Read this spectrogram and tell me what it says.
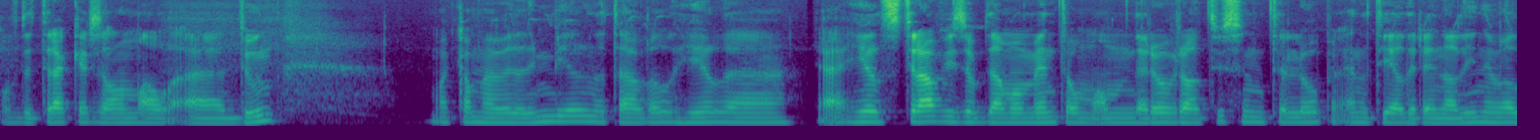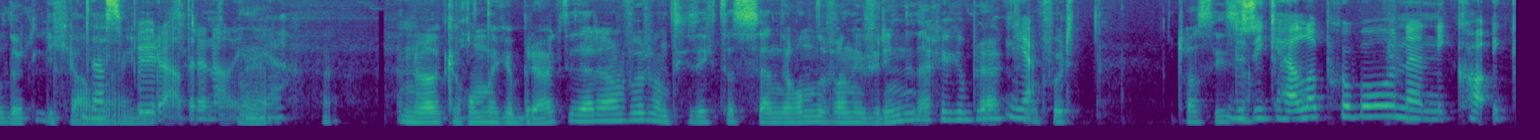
of de trekkers allemaal eh, doen. Maar ik kan me wel inbeelden dat dat wel heel, eh, ja, heel straf is op dat moment om, om daar overal tussen te lopen en dat die adrenaline wel door het lichaam Dat is eh, geeft. adrenaline, Ja. ja. En welke honden gebruikt je daar dan voor? Want je zegt dat zijn de honden van uw vrienden dat je gebruikt? Ja. Voor Dus ik help gewoon en ik, ik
